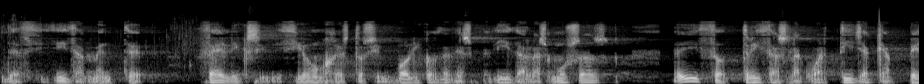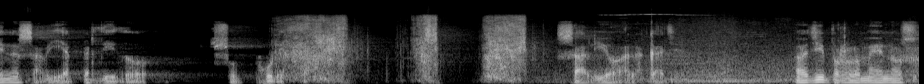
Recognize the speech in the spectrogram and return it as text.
Decididamente, Félix inició un gesto simbólico de despedida a las musas e hizo trizas la cuartilla que apenas había perdido su pureza. Salió a la calle. Allí por lo menos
